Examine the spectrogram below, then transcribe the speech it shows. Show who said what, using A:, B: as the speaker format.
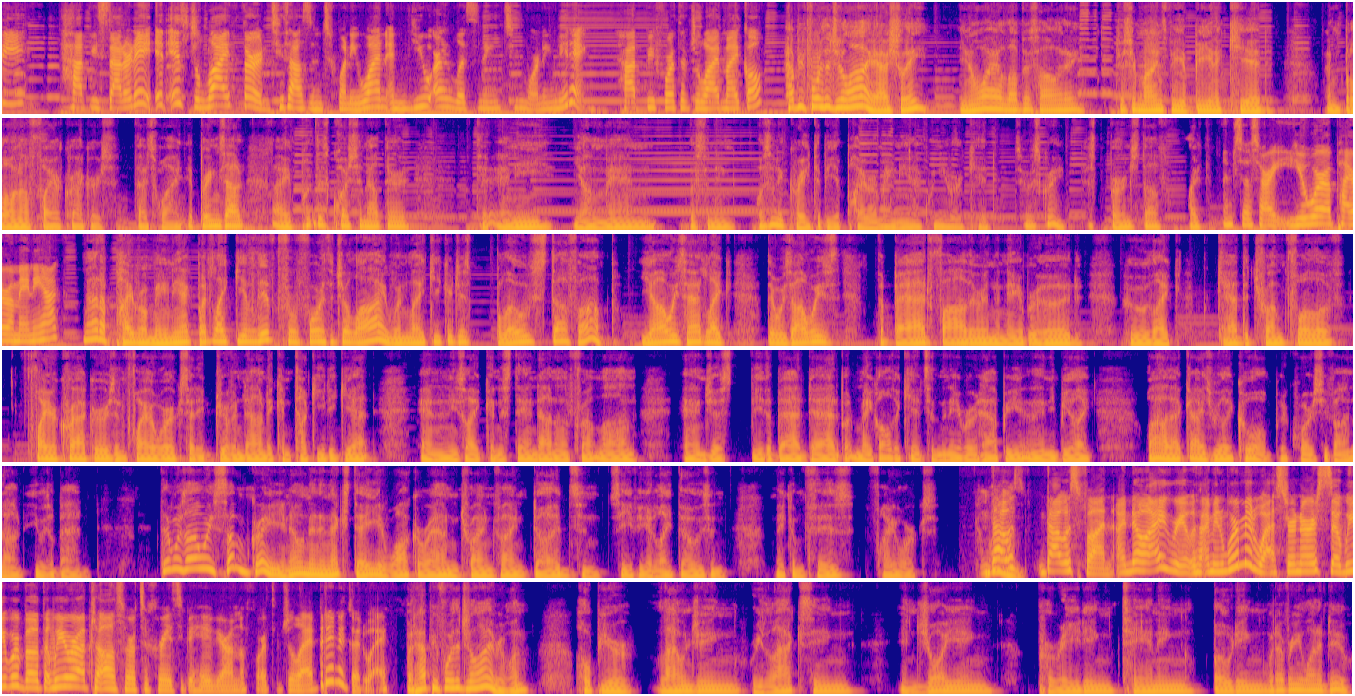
A: righty. Happy Saturday. It is July 3rd, 2021, and you are listening to Morning Meeting. Happy 4th of July, Michael.
B: Happy 4th of July, Ashley. You know why I love this holiday? Just reminds me of being a kid and blowing off firecrackers. That's why. It brings out, I put this question out there to any young man listening. Wasn't it great to be a pyromaniac when you were a kid? It was great. Just burn stuff. Like
A: I'm so sorry. You were a pyromaniac?
B: Not a pyromaniac, but like you lived for 4th of July when like you could just blow stuff up. You always had like there was always the bad father in the neighborhood who like had the trunk full of firecrackers and fireworks that he'd driven down to Kentucky to get. And he's like going to stand out on the front lawn and just be the bad dad, but make all the kids in the neighborhood happy. And then he'd be like, wow, that guy's really cool. But of course, you found out he was a bad. There was always something great, you know. And then the next day, you'd walk around and try and find duds and see if you could light those and make them fizz. Fireworks.
A: Come that on. was that was fun. I know. I agree with. I mean, we're Midwesterners, so we were both we were up to all sorts of crazy behavior on the Fourth of July, but in a good way.
B: But happy Fourth of July, everyone! Hope you're lounging, relaxing, enjoying, parading, tanning, boating, whatever you want to do.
